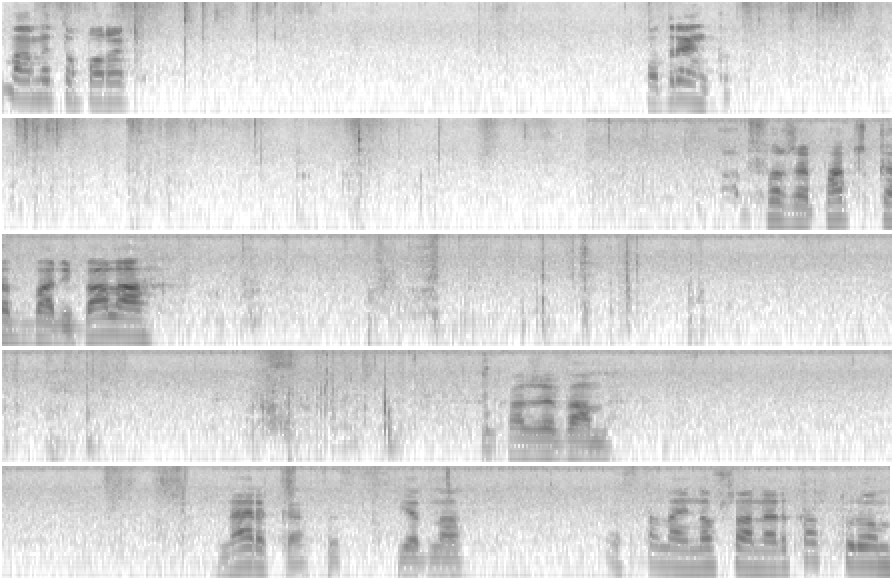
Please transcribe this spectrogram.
Mamy toporek pod ręką. Otworzę paczkę od Baribala. Pokażę Wam nerkę. To jest jedna, to jest ta najnowsza nerka, którą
